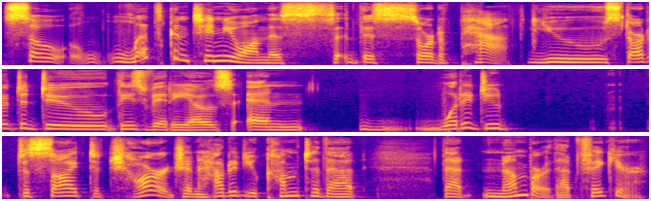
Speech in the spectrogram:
So let's continue on this, this sort of path. You started to do these videos and what did you decide to charge and how did you come to that, that number, that figure?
